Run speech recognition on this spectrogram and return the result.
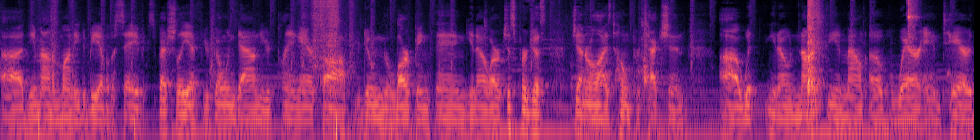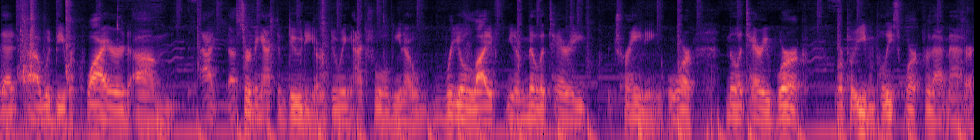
uh, the amount of money to be able to save, especially if you're going down, you're playing airsoft, you're doing the LARPing thing, you know, or just for just generalized home protection. Uh, with you know not the amount of wear and tear that uh, would be required um, act, uh, serving active duty or doing actual you know real life you know military training or military work or even police work for that matter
